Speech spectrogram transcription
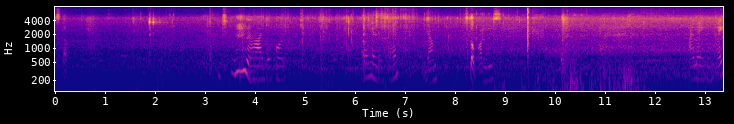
Stop. Haide, fol. Uh, Henderson. Da. Stop, am zis. Hai mai un trei.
